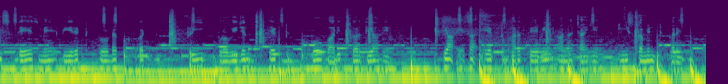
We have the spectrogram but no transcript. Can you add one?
इस देश में period product cut free provision act को पारित कर दिया है। क्या ऐसा एक्ट भारत पे भी आना चाहिए? प्लीज़ कमेंट करें।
